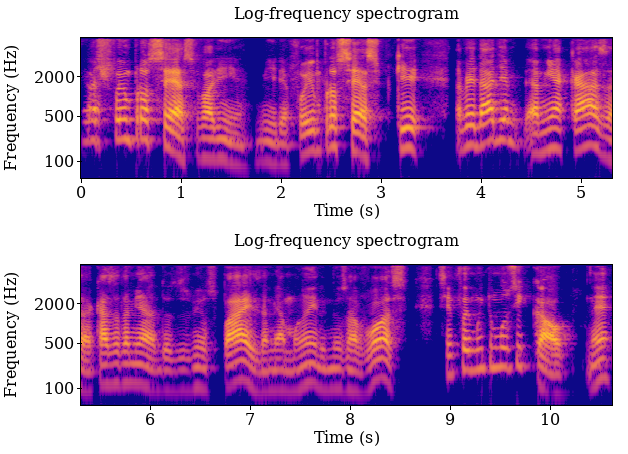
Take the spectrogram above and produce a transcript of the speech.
eu acho que foi um processo, Varinha, Miriam, foi um processo, porque, na verdade, a minha casa, a casa da minha, dos meus pais, da minha mãe, dos meus avós, sempre foi muito musical, né?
